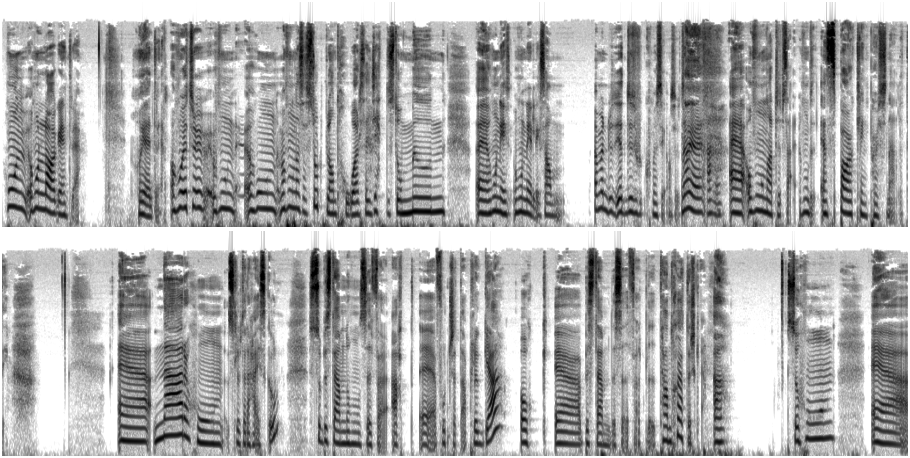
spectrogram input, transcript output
Hon, hon lagar inte det. Hon gör inte det. Hon, jag tror, hon, hon, hon har så stort blont hår, så jättestor mun. Eh, Hon är, hon är liksom, ja men du, du kommer se hur hon ser ut. Ja, ja, ja. Eh, och hon har typ så här, hon, en sparkling personality. Eh, när hon slutade high school så bestämde hon sig för att eh, fortsätta plugga och eh, bestämde sig för att bli tandsköterska. Så hon eh,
